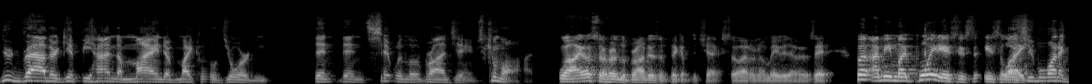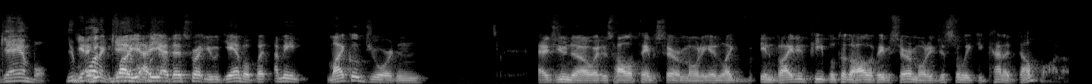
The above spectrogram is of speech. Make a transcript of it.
you'd rather get behind the mind of Michael Jordan than than sit with LeBron James. Come on. Well, I also heard LeBron doesn't pick up the check, so I don't know. Maybe that was it. But I mean, my point is, is, is like, you want to gamble. You yeah, want to gamble. well, yeah, yeah, that's right. You would gamble, but I mean, Michael Jordan, as you know, at his Hall of Fame ceremony, and like invited people to the Hall of Fame ceremony just so we could kind of dump on him.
